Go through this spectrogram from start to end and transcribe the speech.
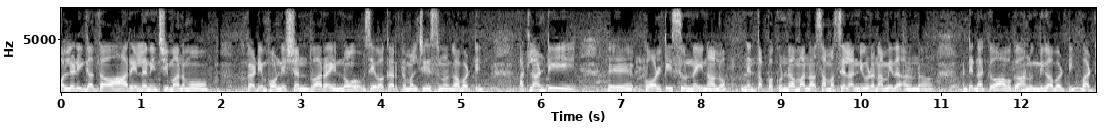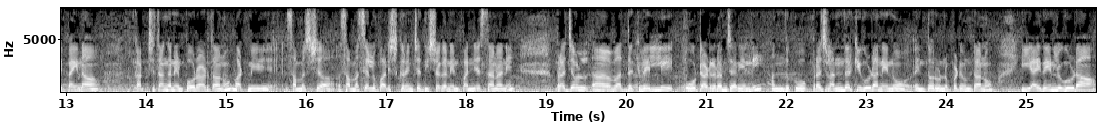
ఆల్రెడీ గత ఆరేళ్ళ నుంచి మనము కడియం ఫౌండేషన్ ద్వారా ఎన్నో సేవా కార్యక్రమాలు చేస్తున్నాం కాబట్టి అట్లాంటి క్వాలిటీస్ ఉన్నాయి నాలో. నేను తప్పకుండా మన సమస్యలన్నీ కూడా నా మీద అంటే నాకు అవగాహన ఉంది కాబట్టి వాటిపైన ఖచ్చితంగా నేను పోరాడతాను. వాటిని సమస్య సమస్యలు పరిష్కరించే దిశగా నేను పనిచేస్తానని ప్రజల వద్దకు వెళ్ళి ఓటు అడగడం జరిగింది. అందుకు ప్రజలందరికీ కూడా నేను ఎంతో రుణపడి ఉంటాను. ఈ ఐదేళ్ళు కూడా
